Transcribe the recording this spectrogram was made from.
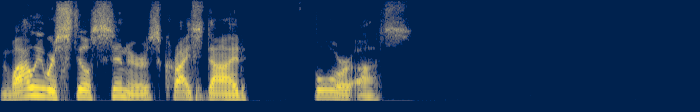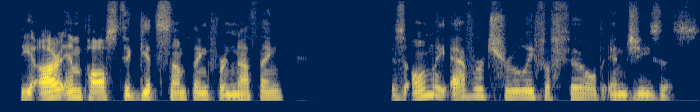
And while we were still sinners, Christ died for us. The, our impulse to get something for nothing is only ever truly fulfilled in Jesus.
